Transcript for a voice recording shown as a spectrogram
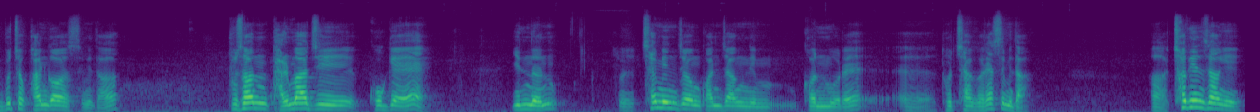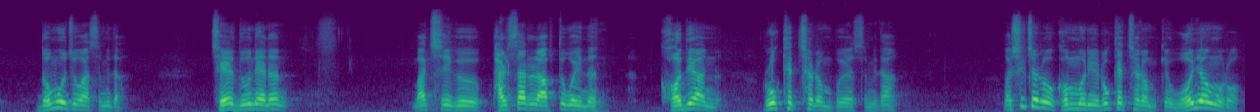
무척 반가웠습니다. 부산 달맞이 고개에 있는 최민정 관장님 건물에 도착을 했습니다. 아, 첫인상이 너무 좋았습니다. 제 눈에는 마치 그 발사를 앞두고 있는 거대한 로켓처럼 보였습니다. 아, 실제로 건물이 로켓처럼 원형으로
